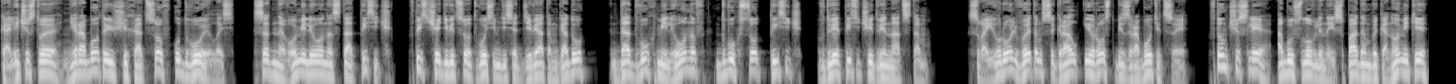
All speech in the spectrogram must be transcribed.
количество неработающих отцов удвоилось с 1 миллиона 100 тысяч в 1989 году до 2 миллионов 200 тысяч в 2012. Свою роль в этом сыграл и рост безработицы, в том числе обусловленный спадом в экономике,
